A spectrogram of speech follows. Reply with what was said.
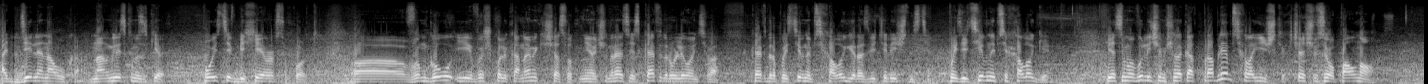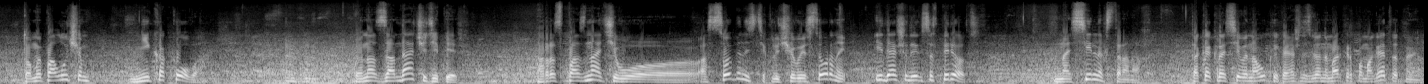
Отдельная наука. На английском языке Positive Behavior Support. Э, В МГУ и в Высшей школе экономики сейчас вот мне очень нравится, есть кафедра у Леонтьева, кафедра позитивной психологии и развития личности. Позитивной психологии. Если мы вылечим человека от проблем психологических, чаще всего полно, то мы получим никакого. И у нас задача теперь распознать его особенности, ключевые стороны и дальше двигаться вперед на сильных сторонах. Такая красивая наука, и, конечно, зеленый маркер помогает в этот момент.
